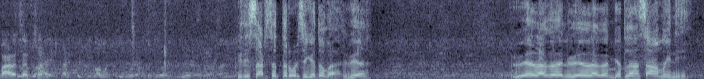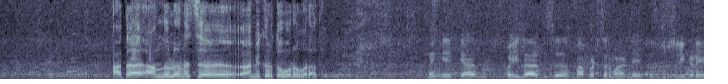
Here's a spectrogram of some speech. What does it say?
बाळासाहेब सराट किती साठ सत्तर वर्ष घेतो का? वेळ? वेळ लागन वेळ लागन. घेतला ना सहा महिने. आता आंदोलनच अं, आम्ही करतो बरोबर आता. नाही ए, त्या पहिला जसं बापट सर म्हणाले तर दुसरीकडे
